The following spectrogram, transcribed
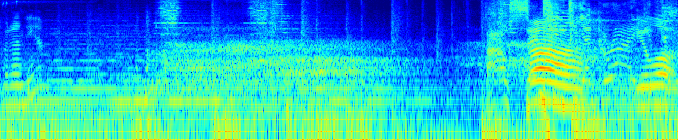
Have it in here? I'll send you to your Ah, grave! you lot.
